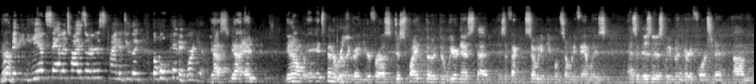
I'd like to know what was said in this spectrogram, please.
You Yeah. were making hand sanitizers, kind of do the, the whole pivot, weren't you? Yes, yeah, and you know, it- it's been a really great year for us, despite the, the weirdness that has affected so many people and so many families. As a business, we've been very fortunate. Um,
